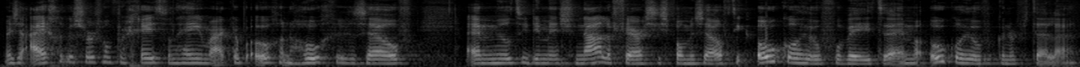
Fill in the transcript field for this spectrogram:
Maar ze eigenlijk een soort van vergeet van, hé, hey, maar ik heb ook een hogere zelf. En multidimensionale versies van mezelf die ook al heel veel weten en me ook al heel veel kunnen vertellen.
